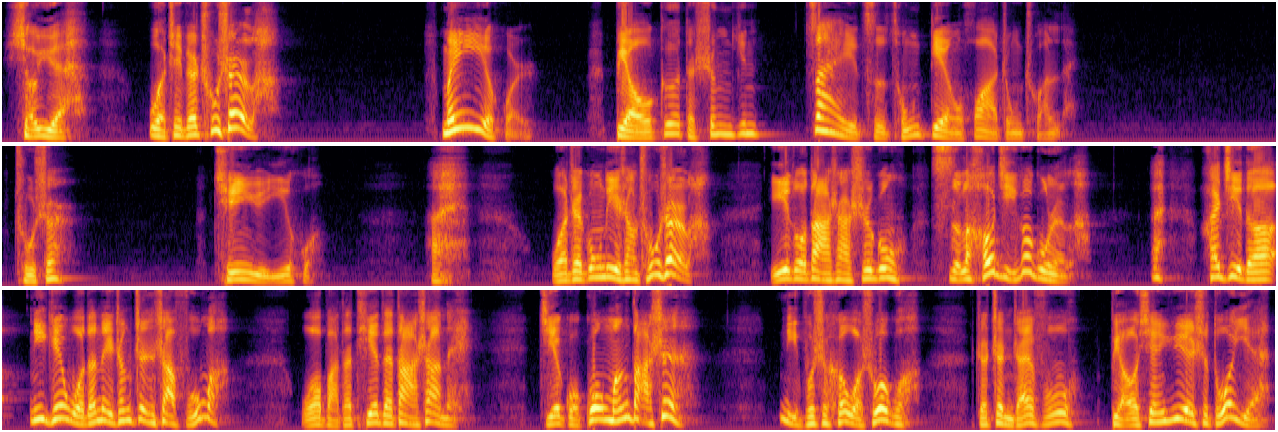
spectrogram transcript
小雨，我这边出事了。”没一会儿。表哥的声音再次从电话中传来。出事儿？秦宇疑惑：“哎，我这工地上出事了，一座大厦施工，死了好几个工人了。哎，还记得你给我的那张镇煞符吗？我把它贴在大厦内，结果光芒大盛。你不是和我说过，这镇宅符表现越是夺眼，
